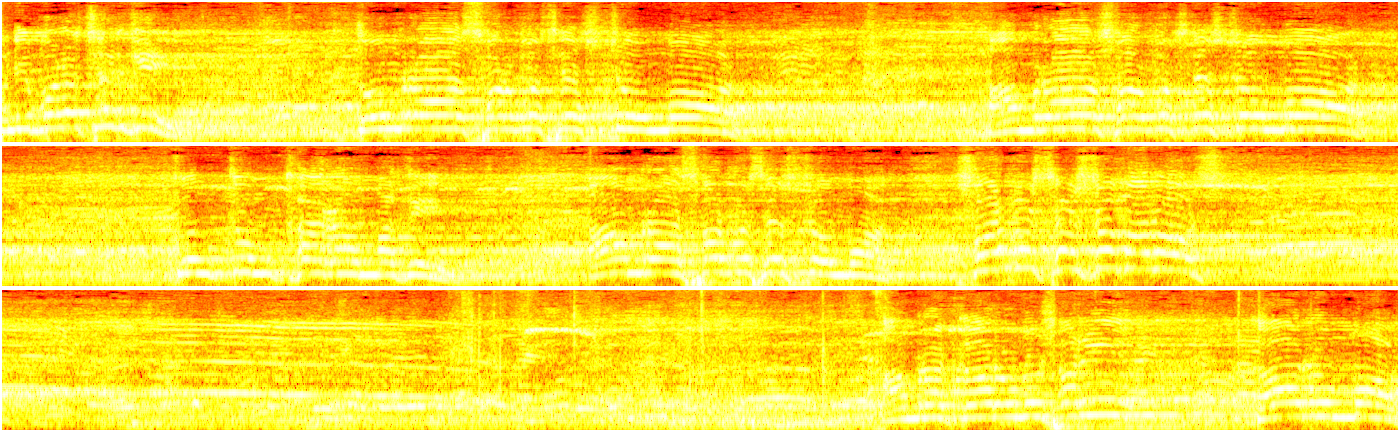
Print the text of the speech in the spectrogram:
উনি বলেছেন কি, তোমরা সর্বশ্রেষ্ঠ উম্মত। আমরা সর্বশ্রেষ্ঠ উম্মত। কুন্তুম খার উম্মতি আমরা উম্মত সর্বশ্রেষ্ঠ মানুষ। আমরা কার অনুসারী? কার উম্মত?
